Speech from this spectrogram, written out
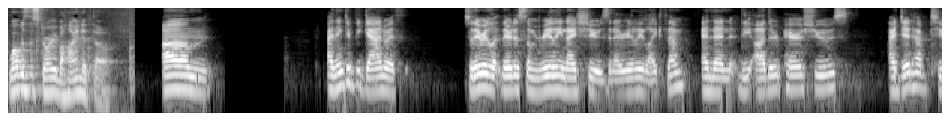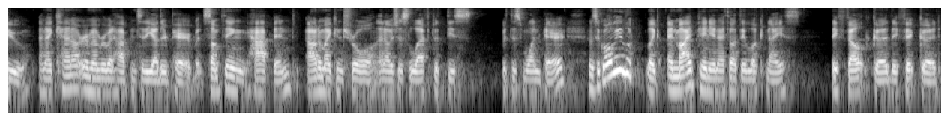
What was the story behind it though? Um, I think it began with, so they were they were just some really nice shoes, and I really liked them. And then the other pair of shoes, I did have two, and I cannot remember what happened to the other pair, but something happened out of my control, and I was just left with this with this one pair. I was like, oh, they look like, in my opinion, I thought they looked nice. They felt good. They fit good.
